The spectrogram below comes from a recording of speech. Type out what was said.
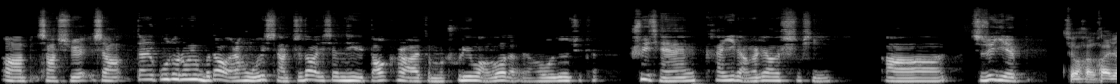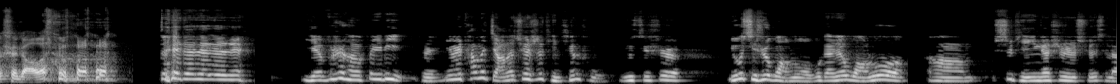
啊、想学想，但是工作中用不到，然后我就想知道一些那个 Docker 啊怎么处理网络的，然后我就去看睡前看一两个这样的视频啊、其实也就很快就睡着了。对对对对对，也不是很费力。对，因为他们讲的确实挺清楚，尤其是尤其是网络，我感觉网络，嗯，视频应该是学起来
